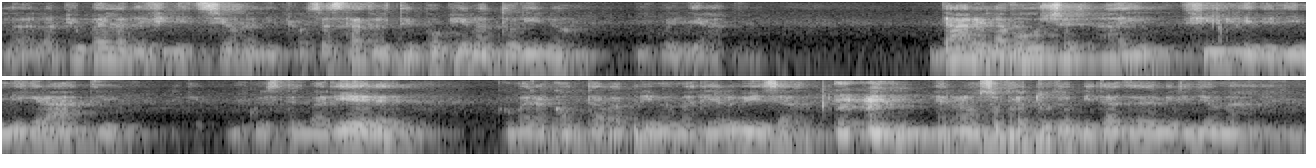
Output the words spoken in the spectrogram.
la, la, più bella definizione di cosa è stato il tempo pieno a Torino in quegli anni. Dare la voce ai figli degli immigrati, in queste barriere, come raccontava prima Maria Luisa, erano soprattutto abitate dai meridionali,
